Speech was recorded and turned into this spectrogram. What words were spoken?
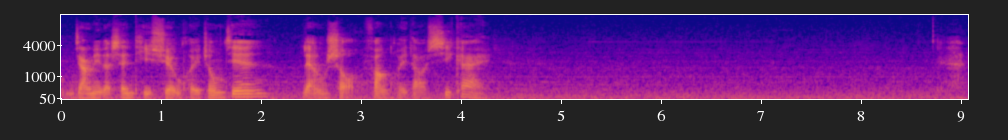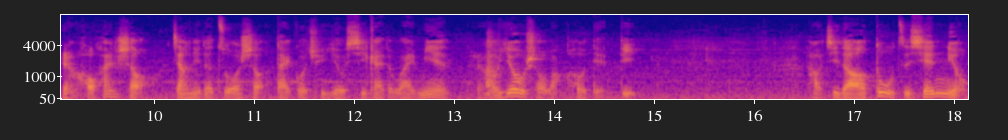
我们将你的身体旋回中间，两手放回到膝盖。然后换手，将你的左手带过去右膝盖的外面，然后右手往后点地。好，记得哦，肚子先扭。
